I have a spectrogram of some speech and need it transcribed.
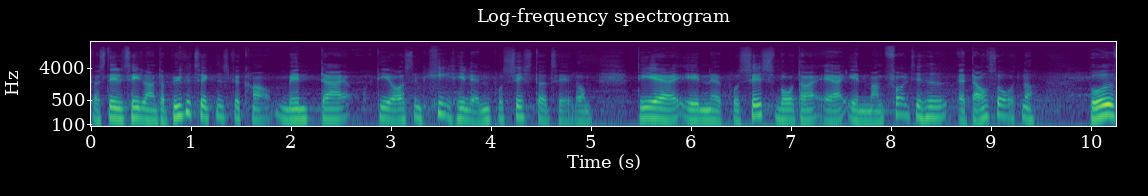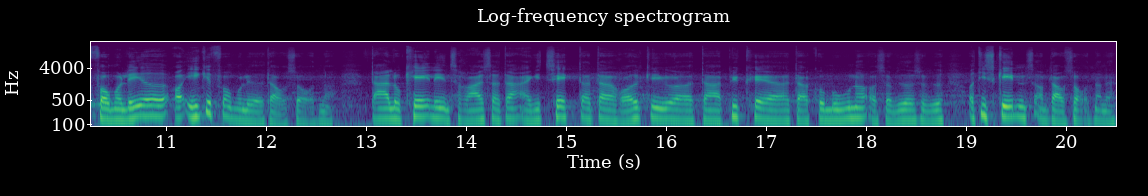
Der stilles helt andre byggetekniske krav, men der det er også en helt, helt anden proces, der er tale om. Det er en øh, proces, hvor der er en mangfoldighed af dagsordner, både formulerede og ikke formulerede dagsordner. Der er lokale interesser, der er arkitekter, der er rådgivere, der er bygherrer, der er kommuner osv. osv. Og de skændes om dagsordnerne.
